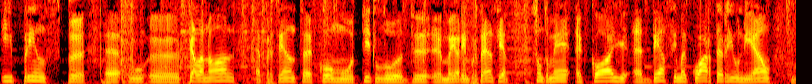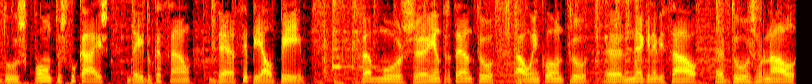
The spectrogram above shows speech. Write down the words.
E Príncipe. Eh, o eh, Telanon apresenta como título de eh, maior importância São Tomé acolhe a 14ª reunião dos pontos focais da educação da CPLP. Vamos, eh, entretanto, ao encontro eh, na Guiné-Bissau eh, do jornal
